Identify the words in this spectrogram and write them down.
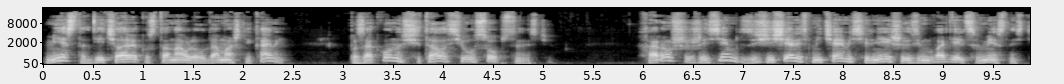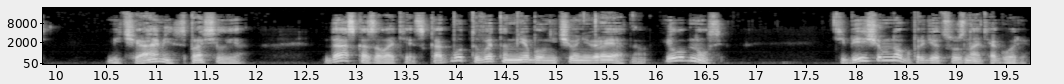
Место, где человек устанавливал домашний камень, по закону считалось его собственностью. Хорошие же земли защищались мечами сильнейших землевладельцев местности. «Мечами?» – спросил я. «Да», – сказал отец, как будто в этом не было ничего невероятного, и улыбнулся. «Тебе еще много придется узнать о горе».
